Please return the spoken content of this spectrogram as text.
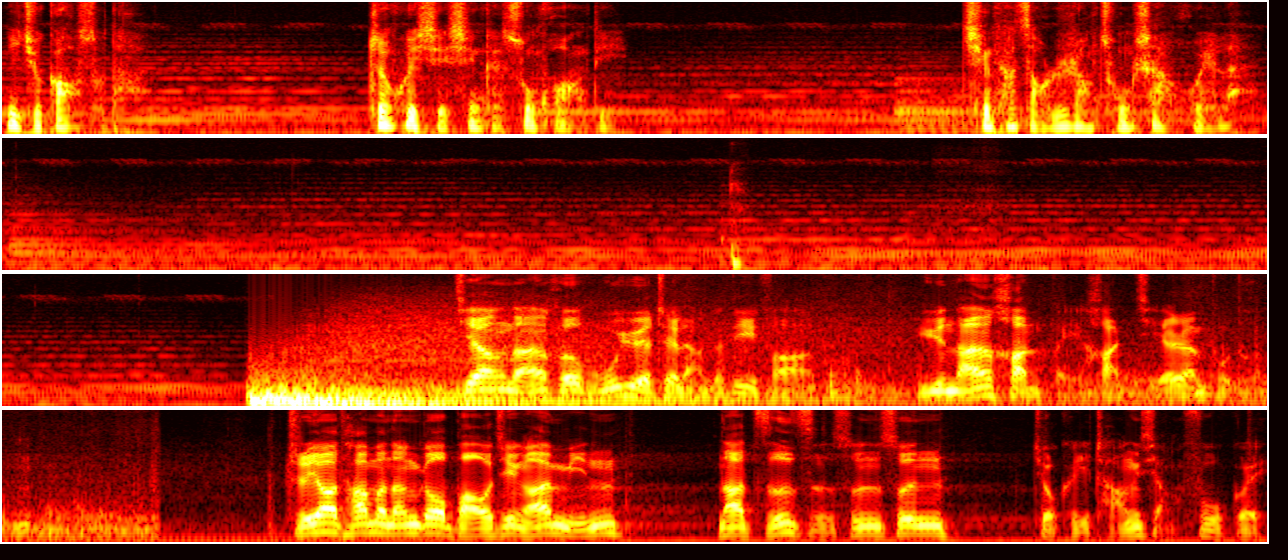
你就告诉他，朕会写信给宋皇帝，请他早日让从善回来。江南和吴越这两个地方，与南汉、北汉截然不同。只要他们能够保境安民。那子子孙孙就可以长享富贵。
